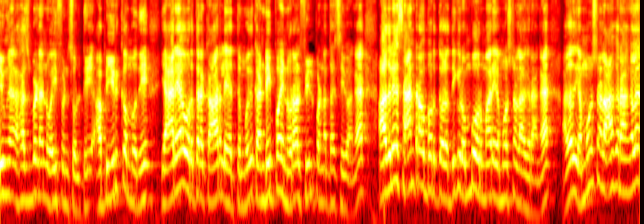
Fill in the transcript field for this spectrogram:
இவங்க ஹஸ்பண்ட் அண்ட் ஒய்ஃப்னு சொல்லிட்டு. அப்படி இருக்கும்போது யாரையா ஒருத்தரை காரில் ஏற்றும் போது கண்டிப்பாக இன்னொரு ஆள் ஃபீல் பண்ண தான் செய்வாங்க. அதிலே சாண்ட்ரா பொறுத்த வரைக்கும் ரொம்ப ஒரு மாதிரி எமோஷனல் ஆகுறாங்க. அதாவது எமோஷனல் ஆகுறாங்களா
